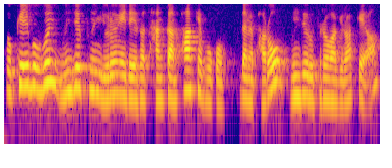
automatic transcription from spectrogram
독해 일부분 문제 푸는 요령에 대해서 잠깐 파악해보고 그 다음에 바로 문제로 들어가기로 할게요.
